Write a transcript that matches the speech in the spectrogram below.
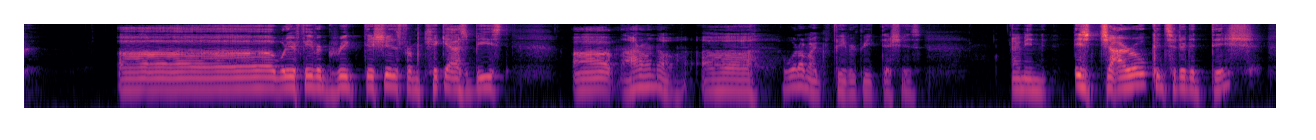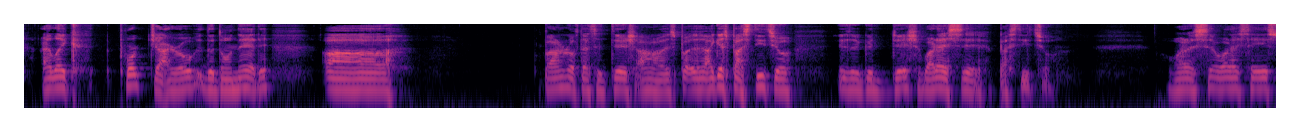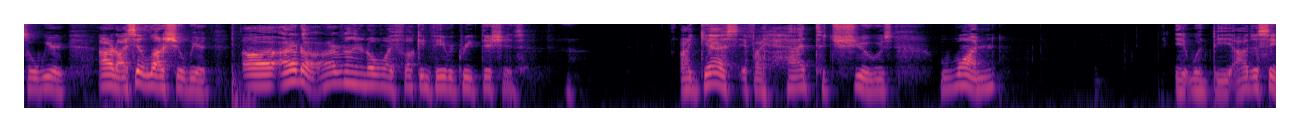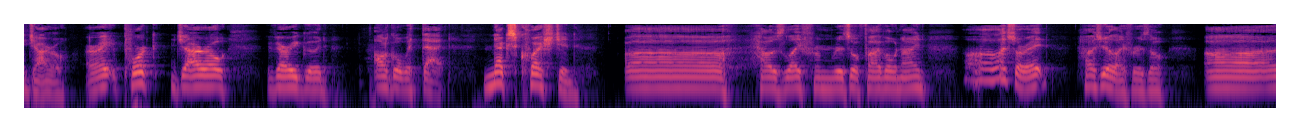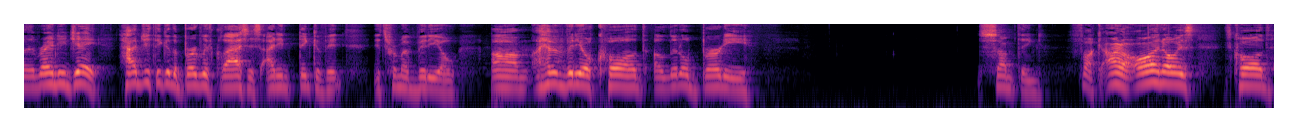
Uh, what are your favorite Greek dishes from Kick Ass Beast? Uh, I don't know. Uh, what are my favorite Greek dishes? I mean, is gyro considered a dish? I like pork gyro, the doner. Uh, but I don't know if that's a dish. I don't know. It's, I guess pasticcio is a good dish. Why did I say pasticcio? Did I say? Did I say it's so weird? I don't know. I say a lot of shit weird. Uh, I don't know. I don't really know what my fucking favorite Greek dish is. I guess if I had to choose one, it would be. I'll just say gyro. All right, pork gyro, very good. I'll go with that. Next question. Uh, how's life from Rizzo five oh nine? Uh, life's all right. How's your life, Rizzo? Uh, Randy J, how'd you think of the bird with glasses? I didn't think of it. It's from a video. Um, I have a video called "A Little Birdie." Something. Fuck. I don't know. All I know is it's called.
